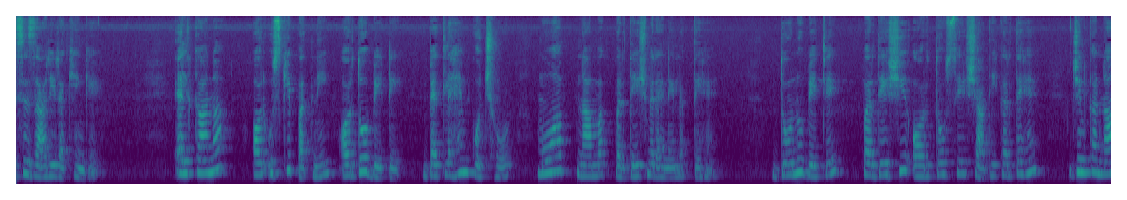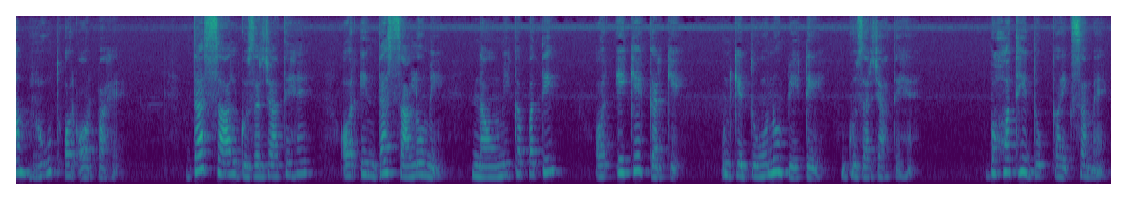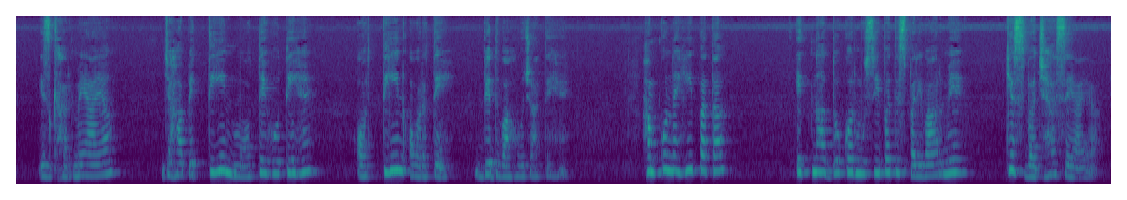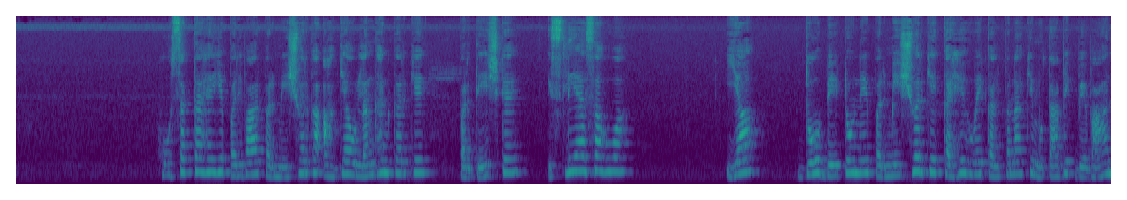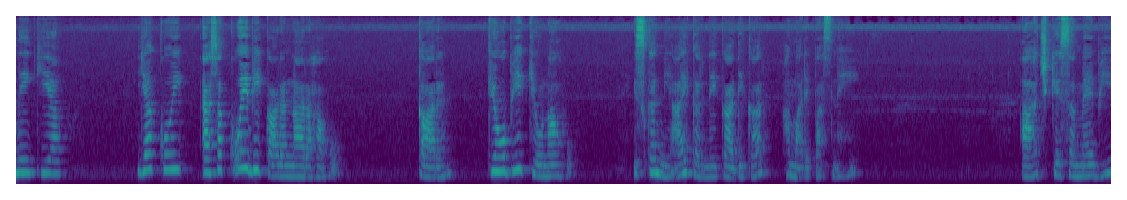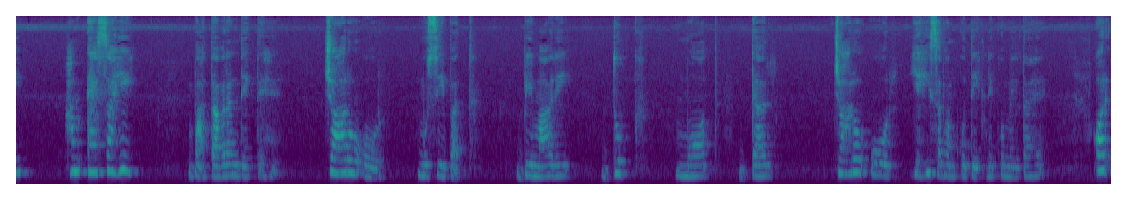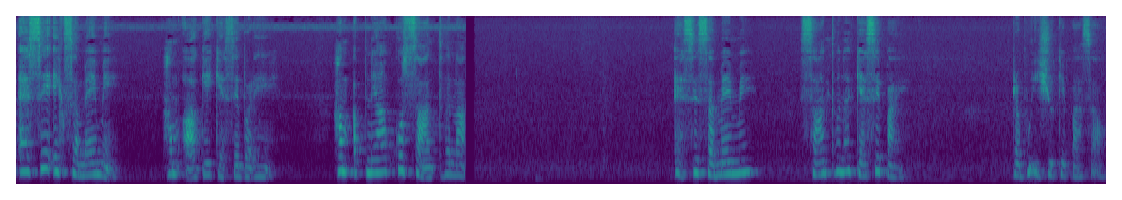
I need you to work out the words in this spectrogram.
पढ़ने से जारी रखेंगे। एलकाना और उसकी पत्नी और दो बेटे बेतलहम को छोड़ मुआब नामक प्रदेश में रहने लगते हैं। दोनों बेटे परदेशी औरतों से शादी करते हैं, जिनका नाम रूत और औरपा है। दस साल गुजर जाते हैं और इन दस सालों में नाओमी का पति और एक एक करके उनके दोनों बेटे गुजर जाते हैं। बहुत ही दुख का एक समय इस घर में आया जहाँ पे तीन मौतें होती हैं और तीन औरतें विधवा हो जाते हैं। हमको नहीं पता इतना दुख और मुसीबत इस परिवार में किस वजह से आया। हो सकता है ये परिवार परमेश्वर का आज्ञा उल्लंघन करके परदेश गए, इसलिए ऐसा हुआ। या दो बेटों ने परमेश्वर के कहे हुए कल्पना के मुताबिक विवाह नहीं किया, या कोई, ऐसा कोई भी कारण ना रहा हो। कारण क्यों भी क्यों ना हो, इसका न्याय करने का अधिकार हमारे पास नहीं। आज के समय भी हम ऐसा ही वातावरण देखते हैं, चारों ओर मुसीबत, बीमारी, दुख, मौत, डर, चारों ओर यही सब हमको देखने को मिलता है। और ऐसे एक समय में हम आगे कैसे बढ़ें? हम अपने आप को सांत्वना ऐसे समय में सांत्वना कैसे पाए? प्रभु यीशु के पास आओ।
